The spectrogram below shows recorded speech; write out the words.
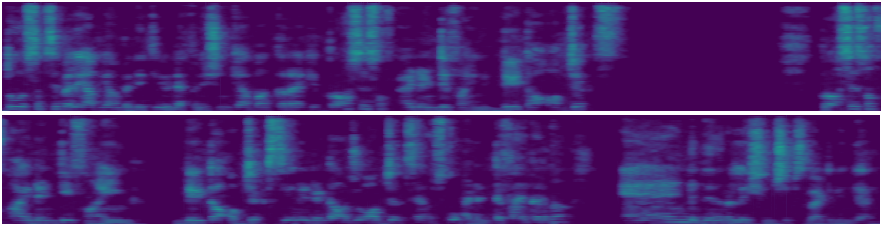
तो सबसे पहले आप यहाँ पे देखिए डेफिनेशन क्या बात कर रहा है कि process of identifying data objects process of identifying data objects यानी डेटा जो ऑब्जेक्ट्स है, उसको आइडेंटिफाई करना and their relationships between them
